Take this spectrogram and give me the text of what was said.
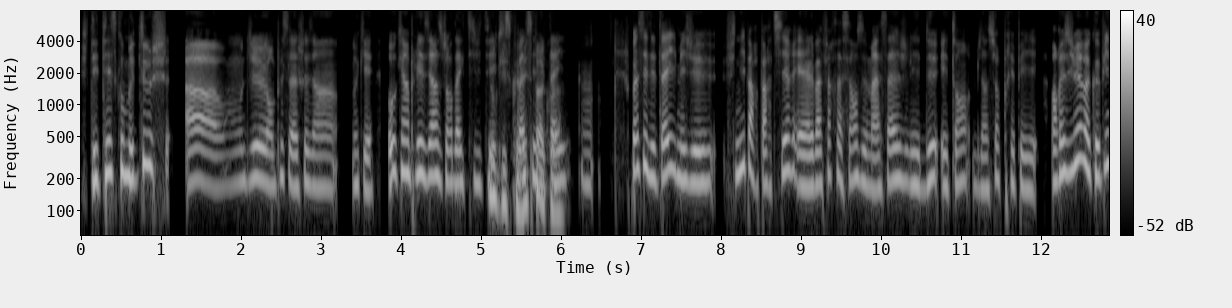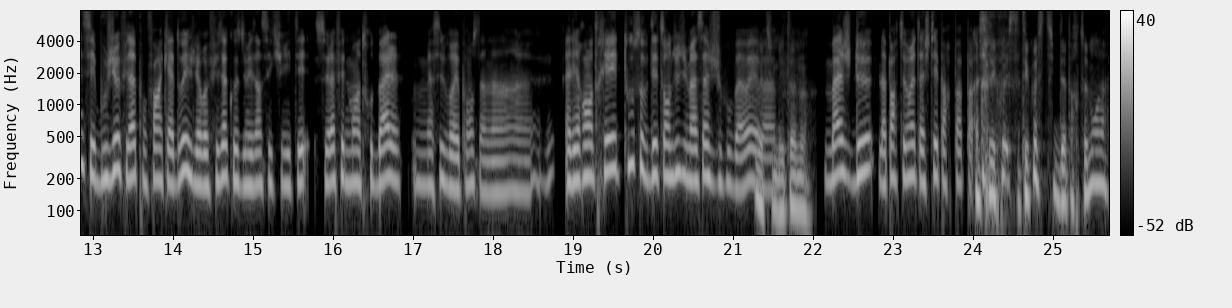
Je déteste qu'on me touche. Ah mon dieu. En plus, elle a choisi un. Ok. Aucun plaisir ce genre d'activité. Donc, ils se connaissent pas, quoi. Mm. Je passe les détails, mais je finis par partir et elle va faire sa séance de massage, les deux étant bien sûr prépayés. En résumé, ma copine s'est bougée au final pour me faire un cadeau et je l'ai refusé à cause de mes insécurités. Cela fait de moi un trou de balle. Merci de vos réponses. nanana. Elle est rentrée, tout sauf détendue du massage du coup. Bah ouais. Ouais, bah, tu m'étonnes. Mage 2, l'appartement est acheté par papa. Ah, c'était quoi, quoi ce type d'appartement là?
